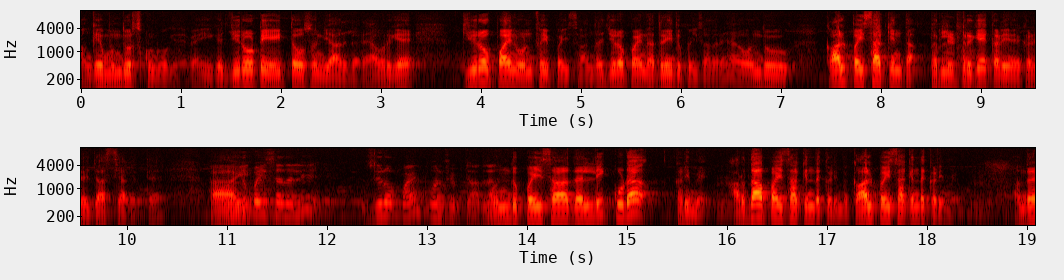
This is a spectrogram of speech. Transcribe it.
ಹಂಗೆ ಮುಂದುವರಿಸ್ಕೊಂಡು ಹೋಗಿದ್ದೇವೆ. ಈಗ ಜೀರೋ ಟು ಏಯ್ಟ್ ತೌಸಂಡ್ ಯಾರಿದ್ದಾರೆ ಅವರಿಗೆ zero point one five paisa ಅಂದರೆ ಜೀರೋ ಪಾಯಿಂಟ್ ಹದಿನೈದು ಪೈಸಾ ಅಂದರೆ ಒಂದು ಕಾಲು ಪೈಸಾಕ್ಕಿಂತ ಪರ್ ಲೀಟ್ರಿಗೆ ಕಡಿಮೆ ಕಡಿಮೆ ಜಾಸ್ತಿ ಆಗುತ್ತೆ. ಪೈಸಾದಲ್ಲಿ ಜೀರೋ ಪಾಯಿಂಟ್ ಒನ್ ಫಿಫ್ಟಿ ಒಂದು ಪೈಸಾದಲ್ಲಿ ಕೂಡ ಕಡಿಮೆ. ಅರ್ಧ ಪೈಸಾಕ್ಕಿಂತ ಕಡಿಮೆ ಕಾಲು ಪೈಸಾಕ್ಕಿಂತ ಕಡಿಮೆ. ಅಂದರೆ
